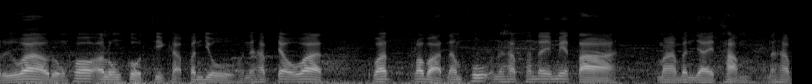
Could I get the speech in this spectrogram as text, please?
หรือว่าหลวงพ่ออลงกฎติขปัญโยนะครับ เจ้าวาดวัดพระบาทน้ำพุนะครับ ท่านได้เมตตามาบรรยายธรรมนะครับ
